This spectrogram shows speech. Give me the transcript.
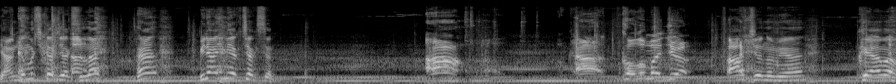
Yangın mı çıkaracaksın lan? Ha? Binayı mı yakacaksın? Aa, kolum acıyor. Ah canım ya. Kıyamam.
